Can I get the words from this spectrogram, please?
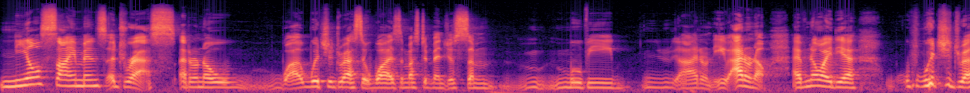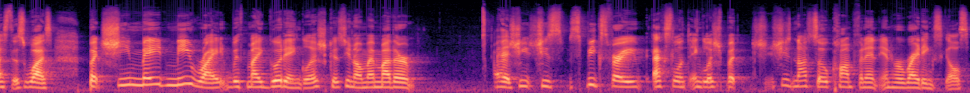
Neil Simon's address. I don't know which address it was. It must have been just some movie I don't even, I don't know. I have no idea which address this was, but she made me write with my good English because you know my mother uh, she she speaks very excellent English, but she's not so confident in her writing skills.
